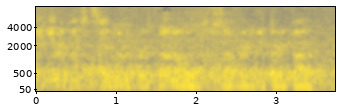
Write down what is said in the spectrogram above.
And even like since I won the first belt, I was suffering at 35.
